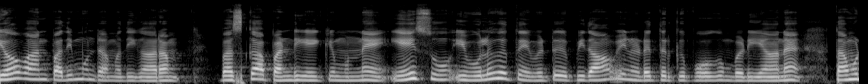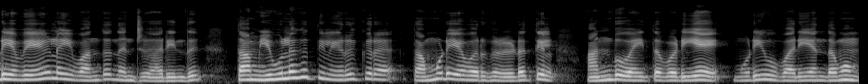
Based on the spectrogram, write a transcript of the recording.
யோவான் பதிமூன்றாம் அதிகாரம். பஸ்கா பண்டிகைக்கு முன்னே இயேசு இவ்வுலகத்தை விட்டு பிதாவின் இடத்திற்கு போகும்படியான தம்முடைய வேலை வந்ததென்று அறிந்து தாம் இவ்வுலகத்தில் இருக்கிற தம்முடையவர்களிடத்தில் அன்பு வைத்தபடியே முடிவு பரியந்தமும்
